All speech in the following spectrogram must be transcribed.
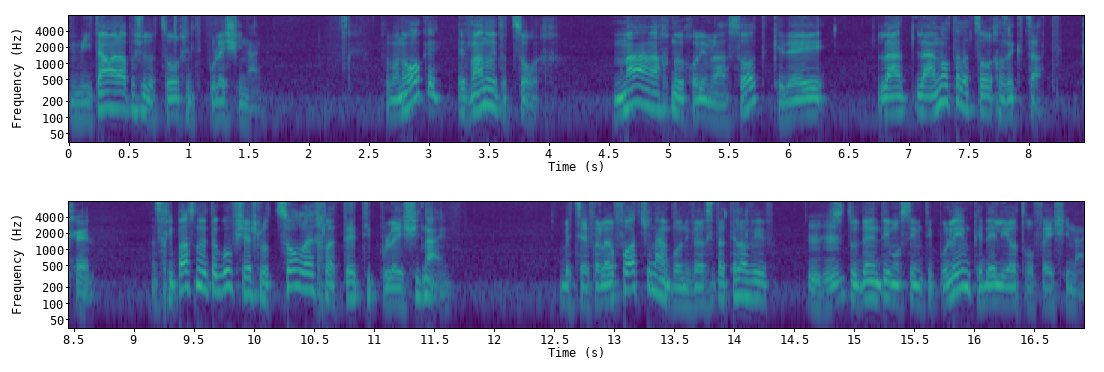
ומאיתם עלה פשוט הצורך של טיפולי שיניים. אז אמרנו, אוקיי, הבנו את הצורך. מה אנחנו יכולים לעשות כדי לענות על הצורך הזה קצת? כן. אז חיפשנו את הגוף שיש לו צורך לתת טיפולי שיניים. בית ספר לרפואת שיניים באוניברסיטת תל אביב. Mm-hmm. סטודנטים עושים טיפולים כדי להיות רופאי שיניים.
